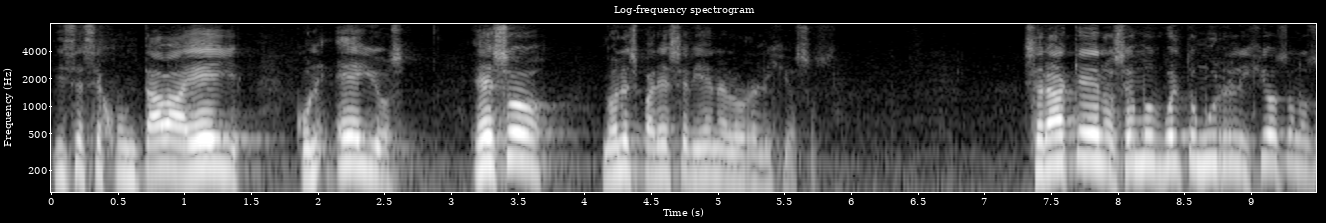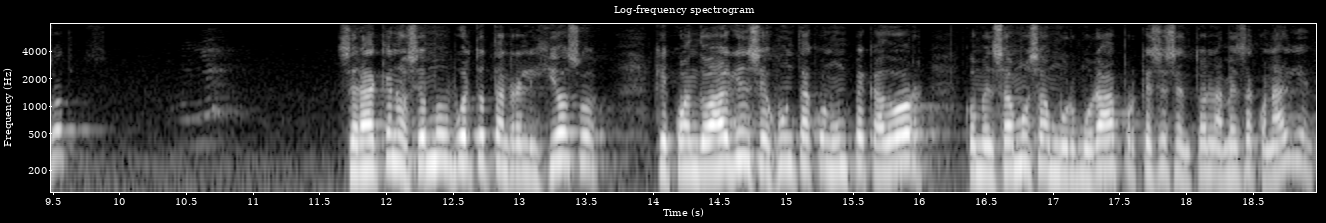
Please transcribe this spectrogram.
Dice, se juntaba él con ellos. Eso no les parece bien a los religiosos. ¿Será que nos hemos vuelto muy religiosos nosotros? ¿Será que nos hemos vuelto tan religiosos que cuando alguien se junta con un pecador, comenzamos a murmurar porque se sentó en la mesa con alguien.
